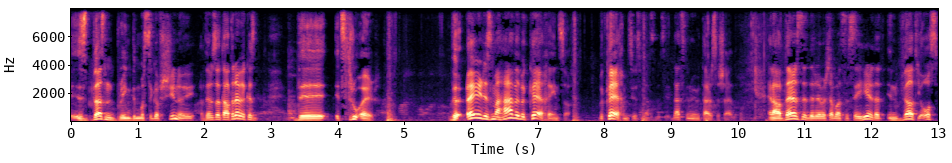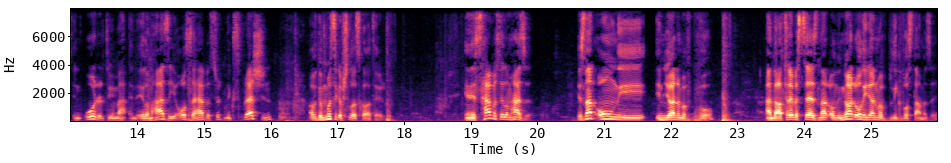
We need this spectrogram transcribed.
is doesn't bring the Musik of Shinui of them the Rebbe because the it's through Er. The Er is Mahave Bekeach Einsof. That's going to be Mataris Hashayla. And out there's the Rebbe Shabbos to say here that in Velt, you also, in order to be in Elam Hazi, you also have a certain expression of the musik of Shlos Kalater. In this Havas Elam Hazi, is not only in Yonim of Gvul, and the Rebbe says not only not only Yonim of Blik Gvul Stamazeh,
